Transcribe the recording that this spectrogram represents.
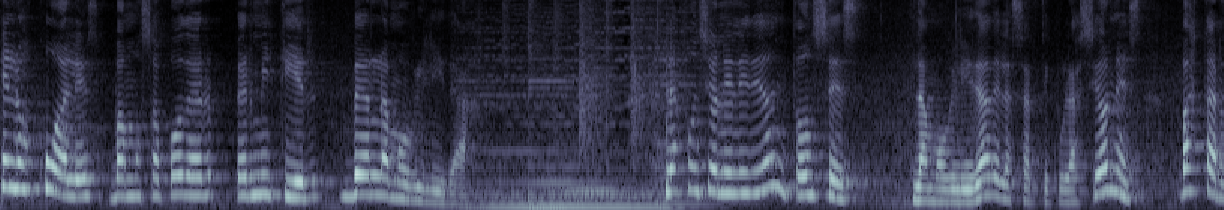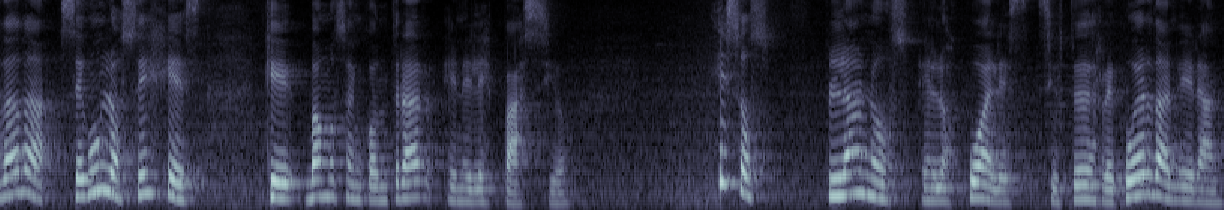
en los cuales vamos a poder permitir ver la movilidad. La funcionalidad entonces, la movilidad de las articulaciones, va a estar dada según los ejes que vamos a encontrar en el espacio. Esos planos en los cuales, si ustedes recuerdan, eran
